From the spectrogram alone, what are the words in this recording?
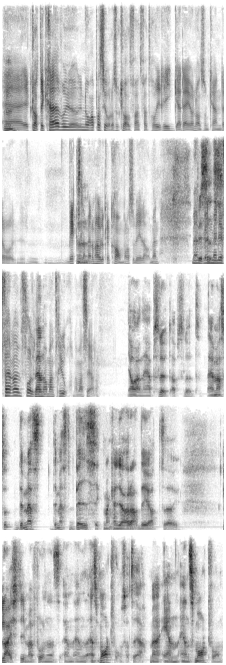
Mm. Eh, klart det kräver ju några personer såklart för att, för att rigga det och någon som kan då växla mm. med de här olika kamerorna och så vidare. Men, men, men, men, det är färre folk men, än vad man tror när man ser det. Ja, nej absolut, absolut. Nej, men alltså, det, mest, det mest basic man kan göra det är att uh, livestreama från en, en, en, en, smartphone så att säga. Med en, en smartphone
